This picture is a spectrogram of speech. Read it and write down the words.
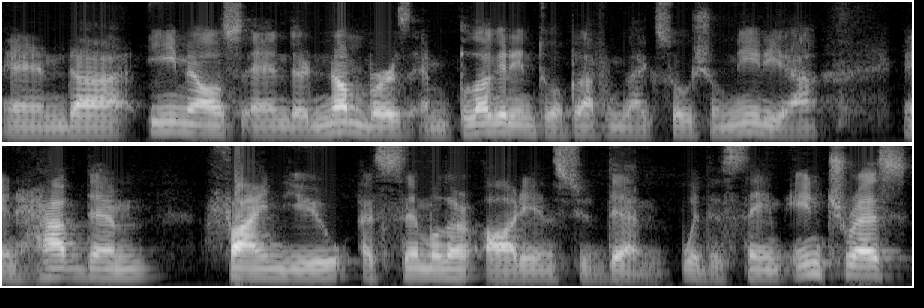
and uh, emails and their numbers and plug it into a platform like social media and have them find you a similar audience to them with the same interests,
